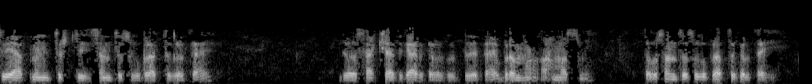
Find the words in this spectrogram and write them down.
श्री आत्मा तुष्टि संतोष को प्राप्त करता है। जो साक्षात्कार कर है, ब्रह्म अहमअस्मी तब संतोष को प्राप्त करता है।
